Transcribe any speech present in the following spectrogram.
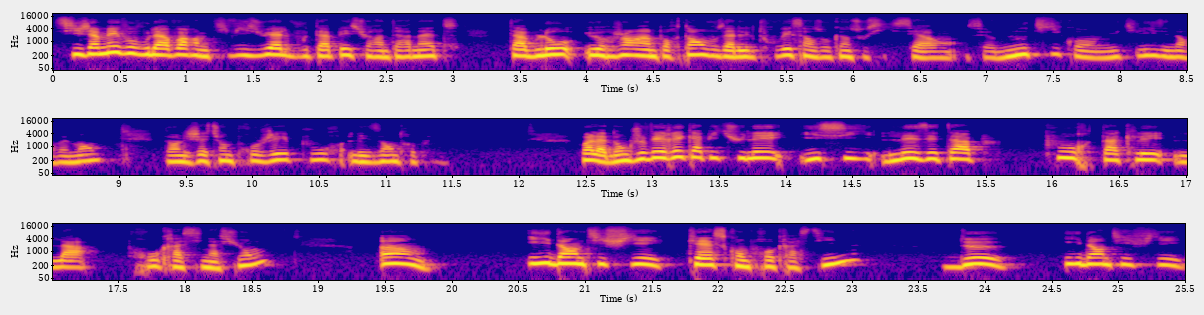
Si jamais vous voulez avoir un petit visuel, vous tapez sur Internet tableau urgent important, vous allez le trouver sans aucun souci. C'est un, outil qu'on utilise énormément dans les gestions de projets pour les entreprises. Voilà, donc je vais récapituler ici les étapes pour tacler la procrastination. 1. Identifier qu'est-ce qu'on procrastine. 2. Identifier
